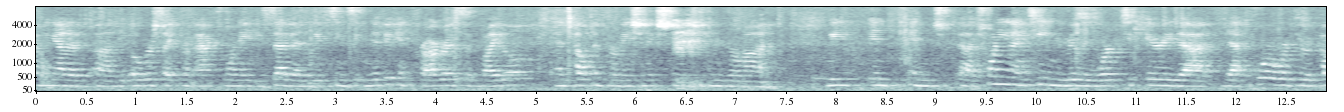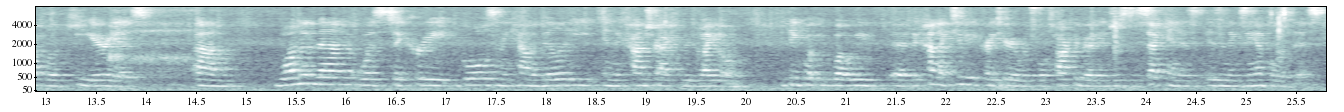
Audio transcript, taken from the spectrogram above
coming out of uh, the oversight from Act 187, we've seen significant progress of vital and health information exchange in Vermont. We, in, in uh, 2019, we really worked to carry that, that forward through a couple of key areas. Um, One of them was to create goals and accountability in the contract with Vital. I think what, what we've, uh, the connectivity criteria, which we'll talk about in just a second, is, is an example of this,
